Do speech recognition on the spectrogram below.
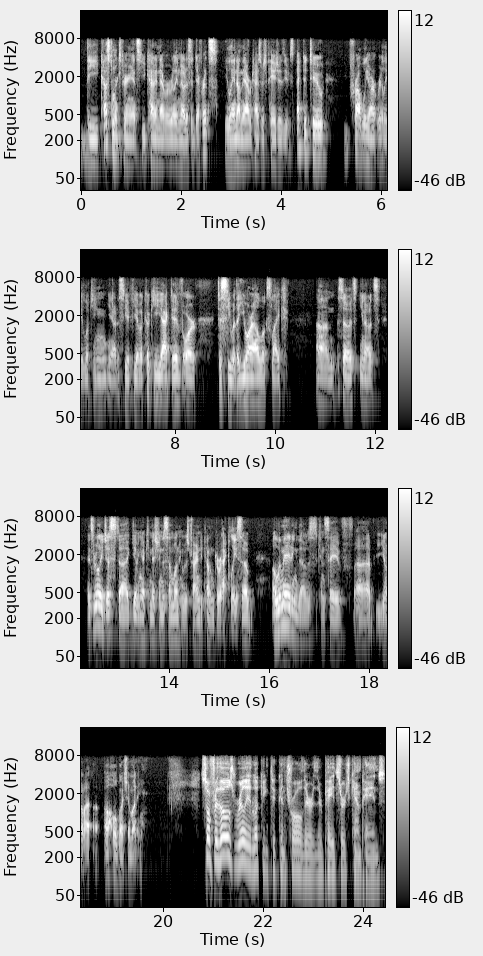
the customer experience, you kind of never really notice a difference. You land on the advertiser's page as you expected to. You probably aren't really looking, you know, to see if you have a cookie active or to see what the URL looks like. Um, so it's, you know, it's it's really just uh, giving a commission to someone who is trying to come directly. So eliminating those can save, uh, you know, a, a whole bunch of money. So for those really looking to control their their paid search campaigns,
